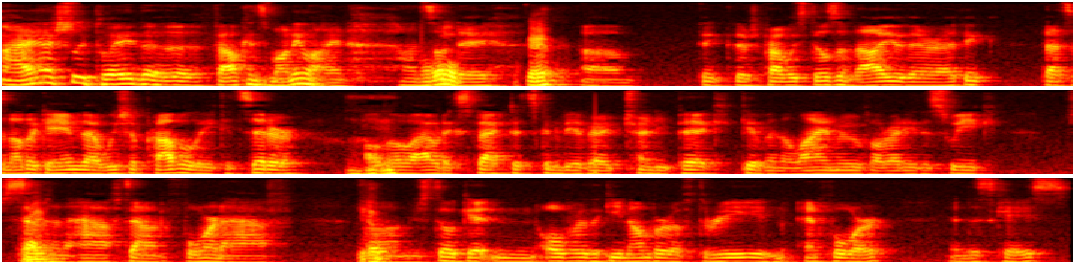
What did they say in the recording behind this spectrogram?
I actually played the Falcons money line on oh, Sunday. Okay. Um, I think there's probably still some value there. I think that's another game that we should probably consider. Mm-hmm. Although I would expect it's going to be a very trendy pick given the line move already this week seven right. and a half down to four and a half. Yep. Um, you're still getting over the key number of three and four in this case.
